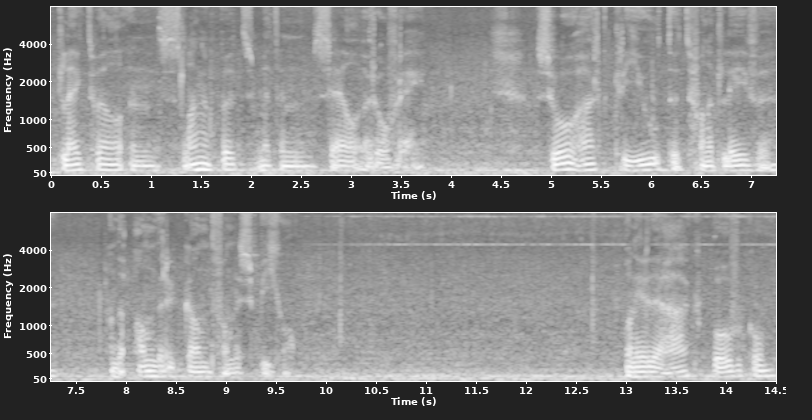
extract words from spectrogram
Het lijkt wel een slangenput met een zeil eroverheen. Zo hard krioelt het van het leven aan de andere kant van de spiegel. Wanneer de haak boven komt,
